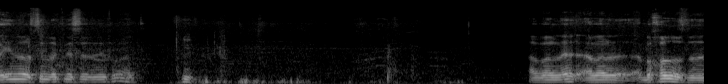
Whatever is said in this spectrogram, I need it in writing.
היינו רצים לכנסת בנפרד. אבל, אבל בכל זאת, אה,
